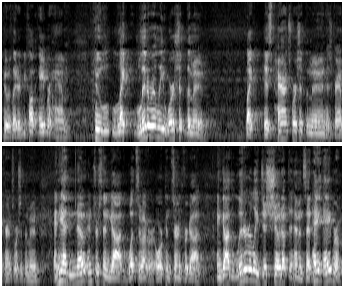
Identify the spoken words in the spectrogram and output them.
who would later be called Abraham, who like literally worshiped the moon. Like his parents worshiped the moon, his grandparents worshiped the moon, and he had no interest in God whatsoever or concern for God. And God literally just showed up to him and said, Hey, Abram,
